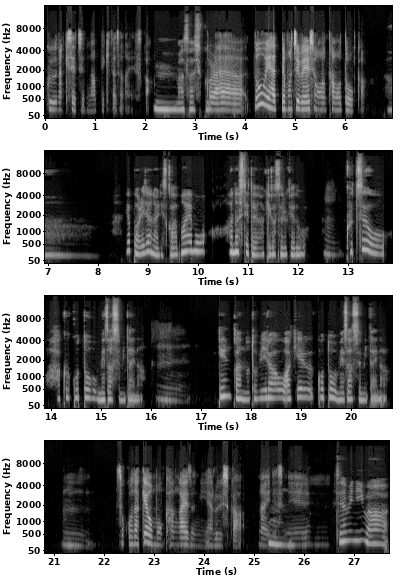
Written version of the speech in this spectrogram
劫な季節になってきたじゃないですか。うん、まさしく。これ、どうやってモチベーションを保とうか。あーやっぱあれじゃないですか。前も話してたような気がするけど、うん。靴を履くことを目指すみたいな。うん。玄関の扉を開けることを目指すみたいな。うん。そこだけをもう考えずにやるしかないですね。ちなみに今、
